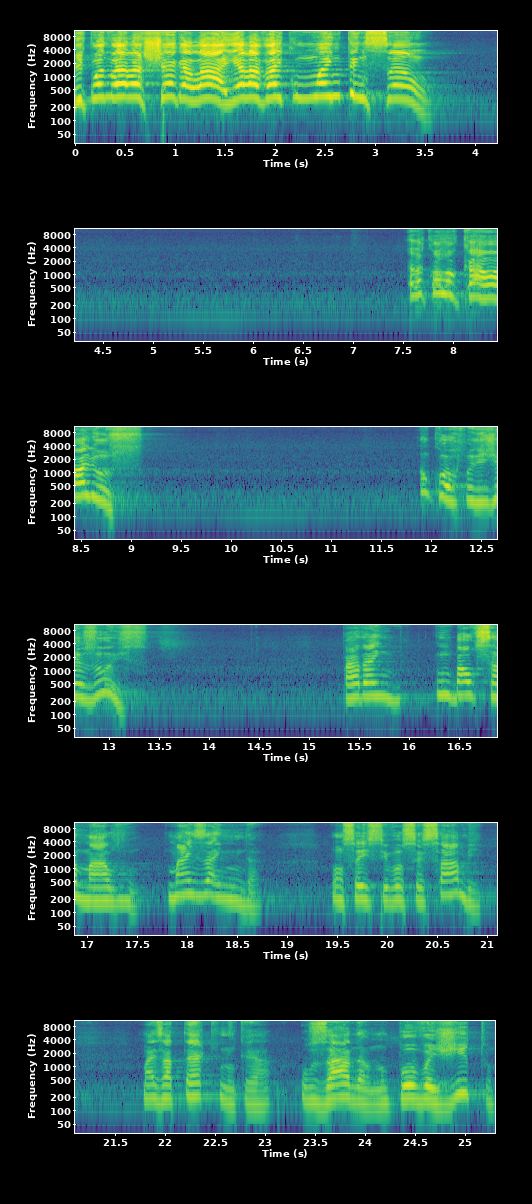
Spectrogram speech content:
E quando ela chega lá, e ela vai com uma intenção, ela colocar olhos no corpo de Jesus para embalsamá-lo mais ainda. Não sei se você sabe, mas a técnica usada no povo egito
